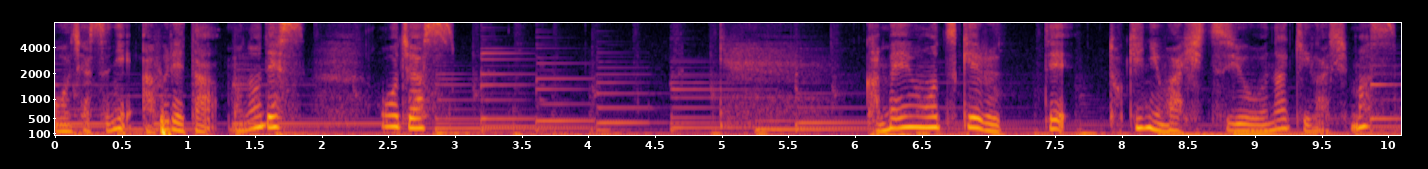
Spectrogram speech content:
オージャスにあふれたものです。オージャス仮面をつけるって時には必要な気がします。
